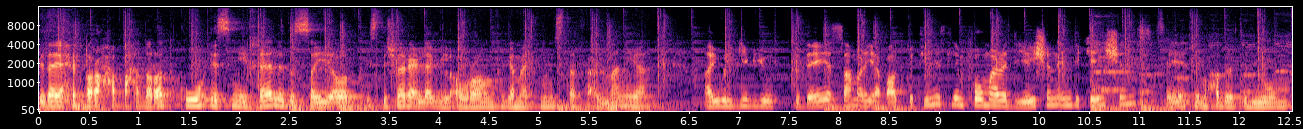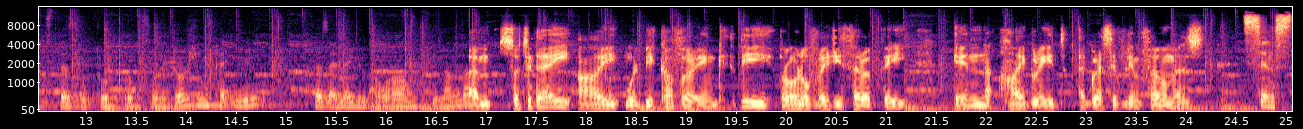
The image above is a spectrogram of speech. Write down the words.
البداية أحب أرحب بحضراتكم. اسمي خالد الصياد استشاري علاج الأورام في جامعة مونستر في ألمانيا. I will give you today a summary about cutaneous lymphoma radiation indications. سيأتي محاضرة اليوم أستاذ دكتور بروفيسور جورج ميخائيل أستاذ علاج الأورام في لندن. Um, so today I will be covering the role of radiotherapy in high-grade aggressive lymphomas. Since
